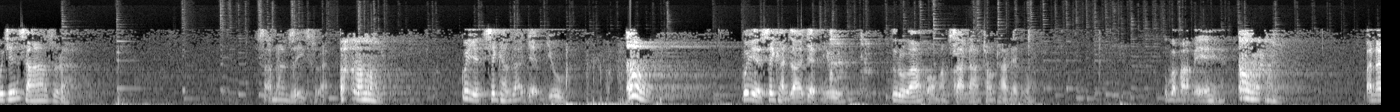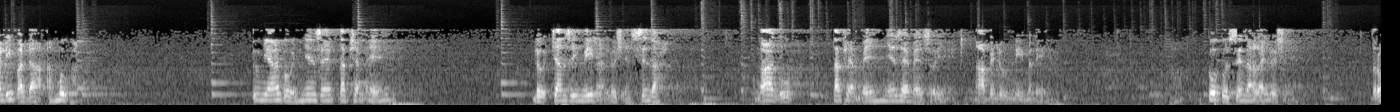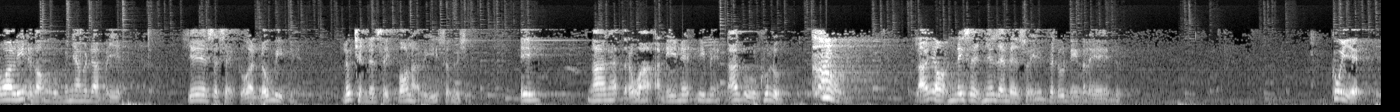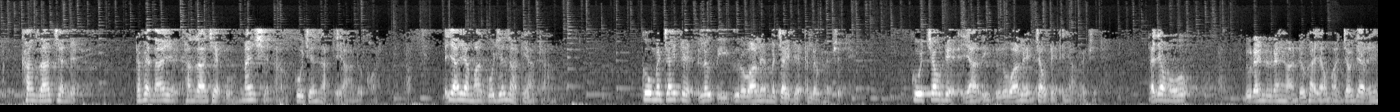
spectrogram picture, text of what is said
ကိုချင်းစာဆိုတာသာနာစိတ်ဆိုတာကိုယ့်ရဲ့စိတ်ခံစားချက်မျိုးကိုယ့်ရဲ့စိတ်ခံစားချက်မျိုးသူတို့ဘာပေါ်မှာသာနာထောက်ထားတယ်သူဥပမာပဲပဏာတိပတ္တအမှုဟာသူများကိုညှင်းဆဲတပ်ဖြတ်မယ် လို့ကြံစီမေးလာလို့ရှင်စဉ်းစားငါကိုတပ်ဖြတ်မယ်ညှင်းဆဲမယ်ဆိုရင်ငါဘယ်လိုနေမလဲကိုယ့်ကိုစဉ်းစားလိုက်လို့ရှင်သရဝါလေးတကောင်ကိုမညာမတာမရဲရဲဆက်ဆက်ကိုကလုံးမိလှုပ်ချင်တဲ့စိတ်ပေါ်လာပြီဆိုလို့ရှိရင်အေးငါကသရဝအနေနဲ့နေမဲ့ငါကိုခုလို့ လာရောက်နှိမ့်ဆက်ညှင်းဆဲမဲ့ဆိုရင်ဘယ်လိုနေမလဲလို့ကိုယ့်ရဲ့ခံစားချက်နဲ့တစ်ဖက်သားရဲ့ခံစားချက်ကိုနှိုင်းရှင်တာကိုချင်းစာတရားလို့ခေါ်တယ်။အရာရာမှာကိုချင်းစာတရားထားကိုမကြိုက်တဲ့အလုပ်ဒီသူတော်ဘာလည်းမကြိုက်တဲ့အလုပ်ပဲဖြစ်တယ်။ကိုကြောက်တဲ့အရာဒီသူတော်ဘာလည်းကြောက်တဲ့အရာပဲဖြစ်တယ်။ဒါကြောင့်မို့ လူတိုင်းလူတိုင်းဟာဒုက္ခရောက်မှကြောက်ကြတယ်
